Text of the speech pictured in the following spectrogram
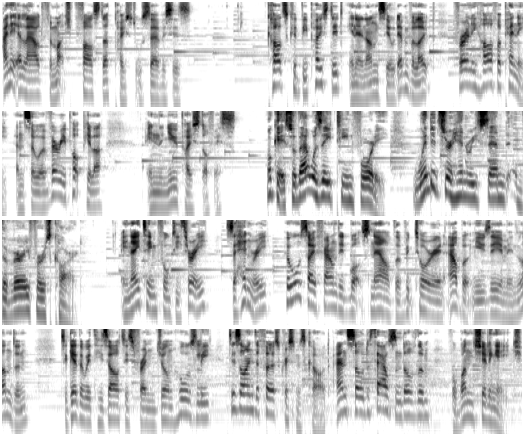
and it allowed for much faster postal services. Cards could be posted in an unsealed envelope for only half a penny and so were very popular in the new post office. Okay, so that was 1840. When did Sir Henry send the very first card? In 1843, Sir Henry, who also founded what's now the Victoria and Albert Museum in London, together with his artist friend John Horsley, designed the first Christmas card and sold a thousand of them for one shilling each.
